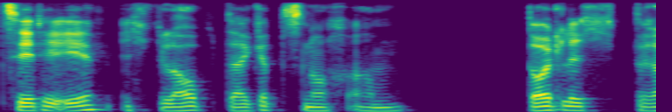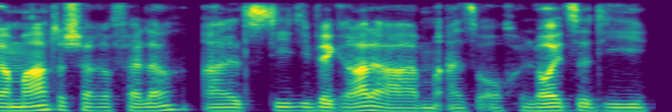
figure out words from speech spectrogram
CTE, ich glaube, da gibt es noch ähm, deutlich dramatischere Fälle als die, die wir gerade haben. Also auch Leute, die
